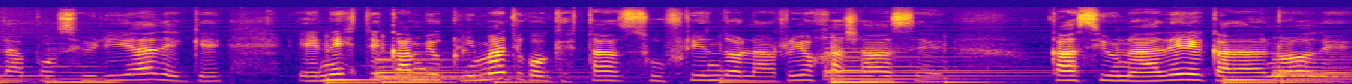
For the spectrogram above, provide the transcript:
la posibilidad de que en este cambio climático que está sufriendo La Rioja ya hace casi una década, ¿no? De,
